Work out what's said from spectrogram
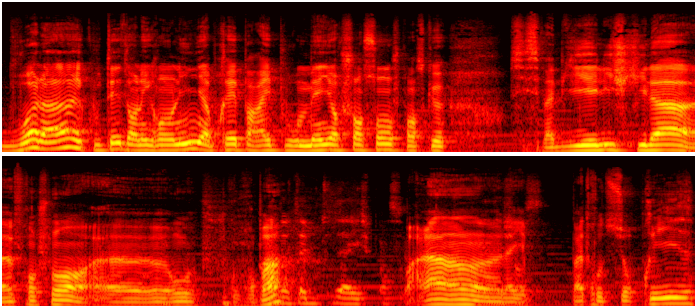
voilà, écoutez, dans les grandes lignes, après, pareil pour meilleure chanson, je pense que si c'est pas Billie Eilish qui l'a, euh, franchement, euh, on, je comprends pas. Je pense. Voilà, hein, là, il y a pas trop de surprises.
